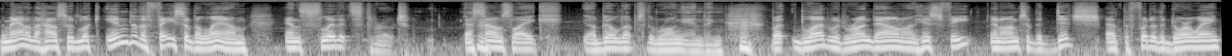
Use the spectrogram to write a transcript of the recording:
The man of the house would look into the face of the lamb and slit its throat. That hmm. sounds like a build up to the wrong ending. Hmm. But blood would run down on his feet and onto the ditch at the foot of the doorway.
